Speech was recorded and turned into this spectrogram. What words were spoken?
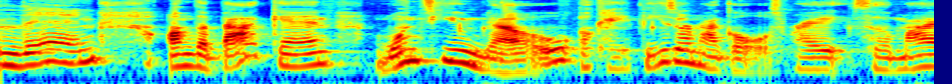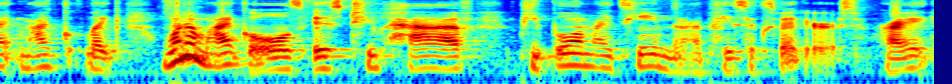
And then on the back end, once you know, okay, these are my goals, right? So my my like one of my goals is to have people on my team that I pay six figures, right?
